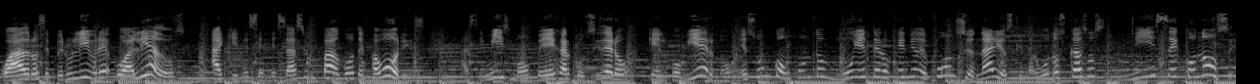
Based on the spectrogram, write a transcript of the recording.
cuadros de Perú Libre o aliados, a quienes se les hace un pago de favores. Asimismo, Béjar consideró que el gobierno es un conjunto muy heterogéneo de funcionarios que en algunos casos ni se conocen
